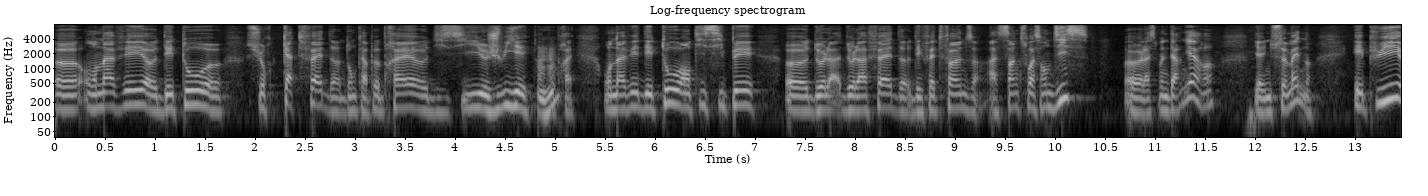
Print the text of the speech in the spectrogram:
euh, on avait des taux sur 4 Fed, donc à peu près d'ici juillet, à peu mhm. près. On avait des taux anticipés de, la, de la Fed, des Fed Funds, à 5,70 la semaine dernière, hein, il y a une semaine. Et puis,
